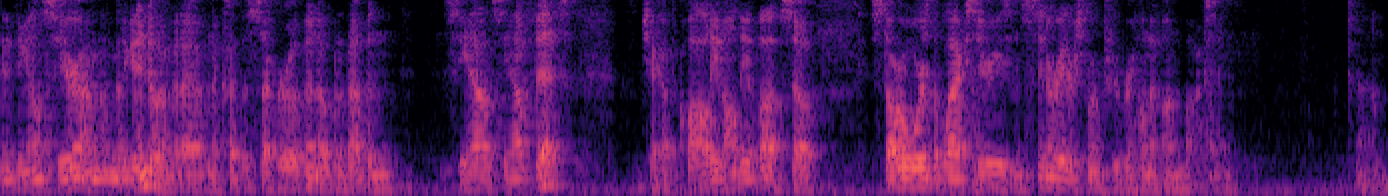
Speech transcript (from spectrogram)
anything else here, I'm, I'm gonna get into it. I'm gonna I'm gonna cut this sucker open, open it up, and see how see how it fits. Check out the quality and all the above. So, Star Wars: The Black Series Incinerator Stormtrooper helmet unboxing. Um,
